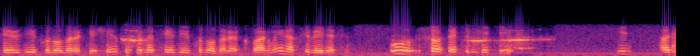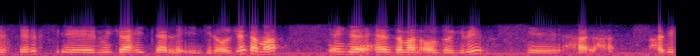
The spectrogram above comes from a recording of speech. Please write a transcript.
sevdiği kul olarak yaşayıp, huzuruna sevdiği kul olarak varmayı nasip eylesin. Bu sohbetimdeki ilk hadisleri e, mücahitlerle ilgili olacak ama önce her zaman olduğu gibi ha, hadis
